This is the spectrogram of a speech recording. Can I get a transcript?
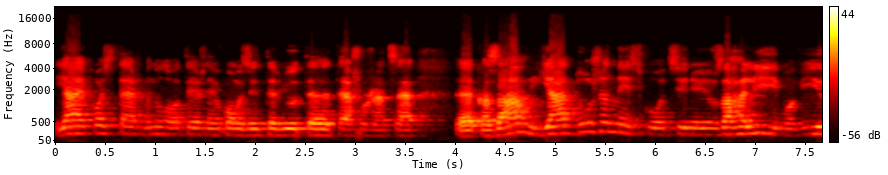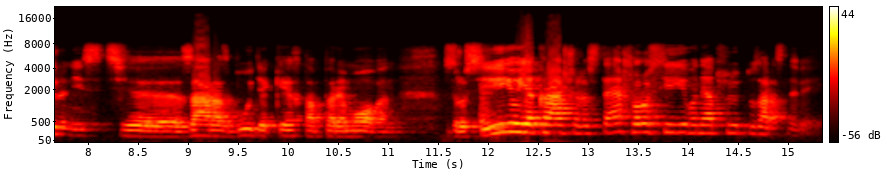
Я якось теж минулого тижня в якомусь інтерв'ю те, теж уже це е, казав. Я дуже низько оцінюю взагалі ймовірність е, зараз будь-яких там перемовин з Росією, якраз через те, що Росії вони абсолютно зараз не вигідні.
